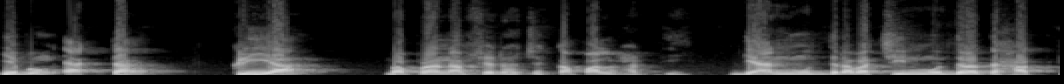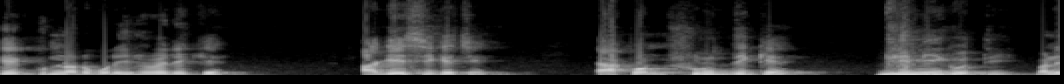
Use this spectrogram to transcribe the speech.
এবং একটা ক্রিয়া বা প্রাণায়াম, সেটা হচ্ছে কপাল ভাতি জ্ঞান মুদ্রা বা চিন মুদ্রাতে হাতকে ঘূর্ণার উপর এইভাবে রেখে আগেই শিখেছি। এখন শুরুর দিকে ধিমি গতি মানে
